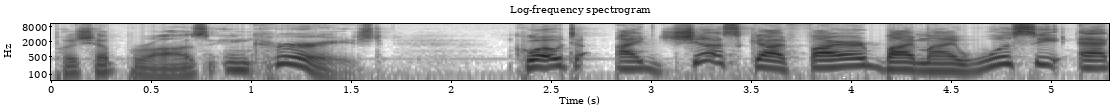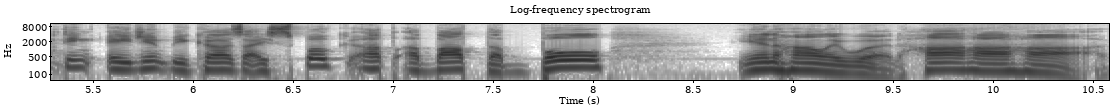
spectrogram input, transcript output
push up bras encouraged. Quote, I just got fired by my wussy acting agent because I spoke up about the bull in Hollywood. Ha ha ha.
